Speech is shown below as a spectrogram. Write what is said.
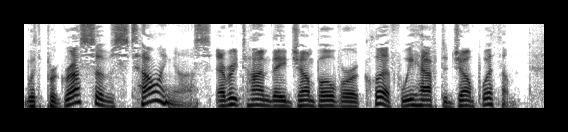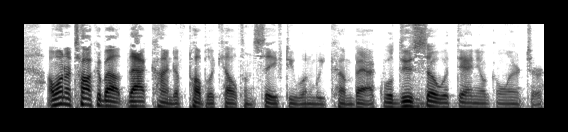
with progressives telling us every time they jump over a cliff we have to jump with them. I want to talk about that kind of public health and safety when we come back. We'll do so with Daniel Gelernter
